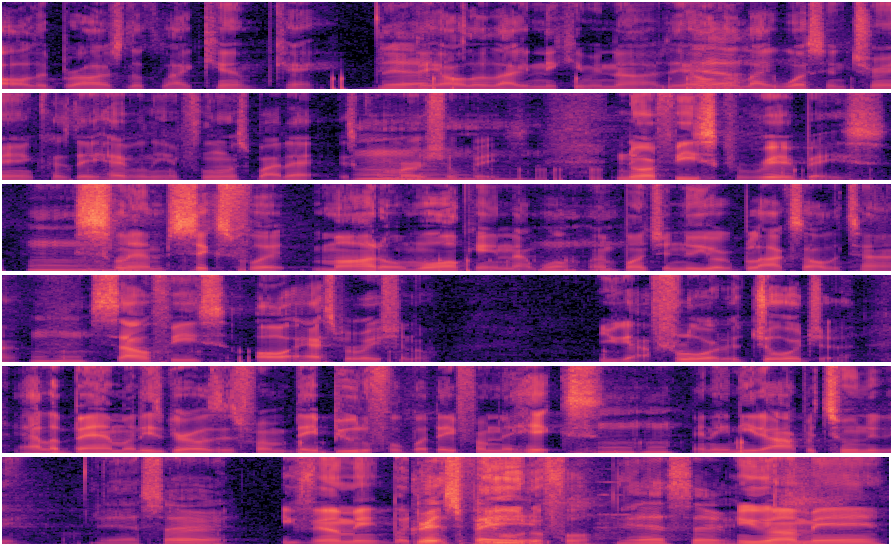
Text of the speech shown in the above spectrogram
all the broads look like Kim K. Yeah. They all look like Nicki Minaj. They all Yeah. look like what's in trend because they heavily influenced by that. Mm. It's commercial based. Northeast career based. Slim, six foot model, walking. I walk Mm-hmm. a bunch of New York blocks all the time. Southeast, all aspirational. You got Florida, Georgia, Alabama. These girls is from they beautiful, but they from the Hicks, Mm-hmm. and they need an opportunity. Yes, sir. You feel me? But Grits fade. beautiful. Yes, sir. You know what I mean?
